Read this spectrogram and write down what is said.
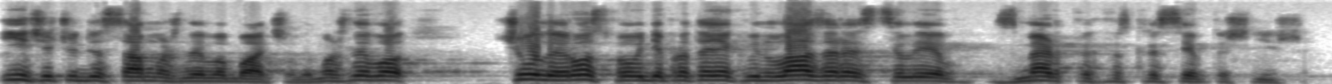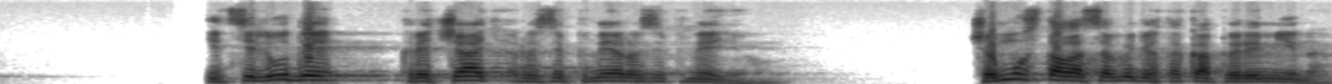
Інші чудеса, можливо, бачили. Можливо, чули розповіді про те, як він Лазаря зцілив, з мертвих воскресив точніше. І ці люди кричать: розіпни, розіпни його. Чому сталася в людях така переміна?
